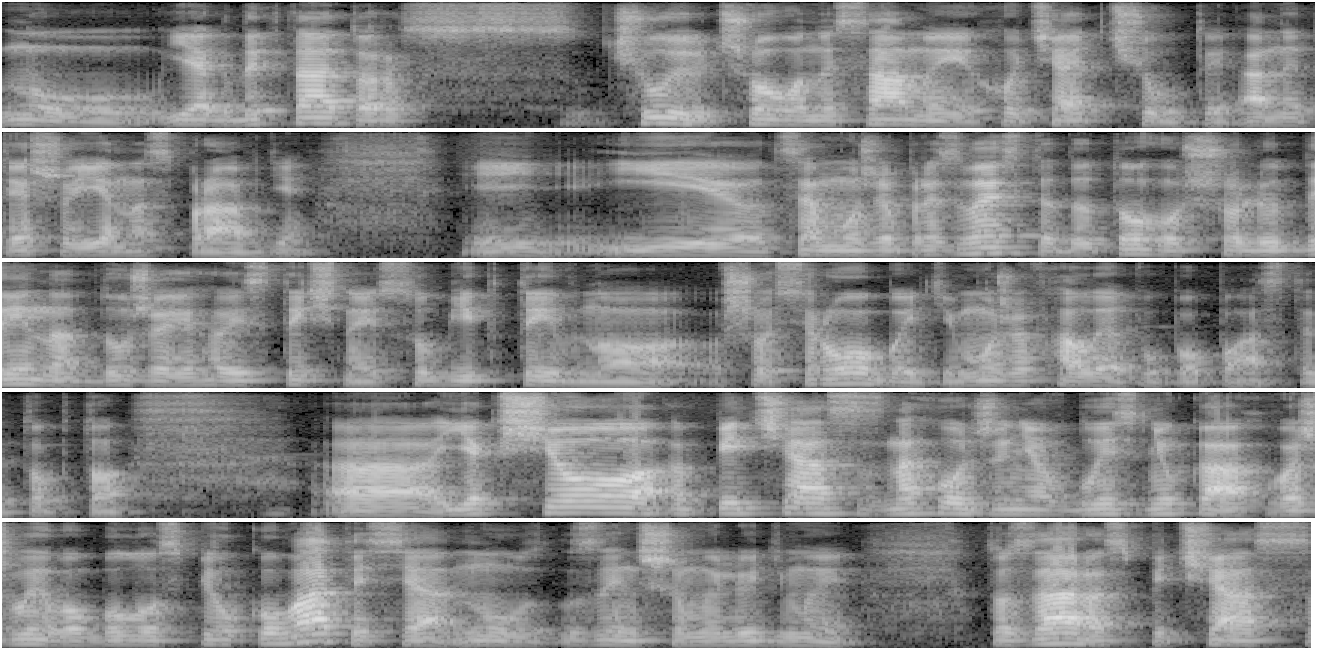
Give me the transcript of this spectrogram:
ну, як диктатор чують, що вони саме хочуть чути, а не те, що є насправді. І це може призвести до того, що людина дуже егоїстично і суб'єктивно щось робить і може в халепу попасти. Тобто, е, якщо під час знаходження в близнюках важливо було спілкуватися ну, з іншими людьми, то зараз під час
